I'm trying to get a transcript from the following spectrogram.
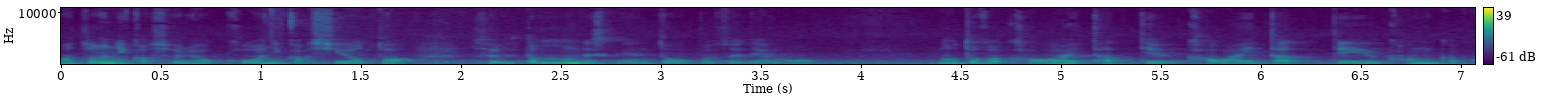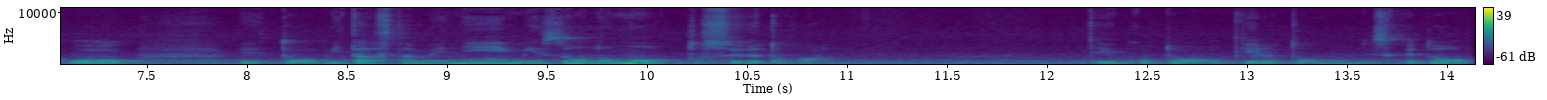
まあ、どうにかそれをこうにかしようとはすると思うんですけどね。動物でも。喉が渇いたっていう乾いたっていう感覚を、えーと、満たすために水を飲もうとするとか。っていうことは起きると思うんですけど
